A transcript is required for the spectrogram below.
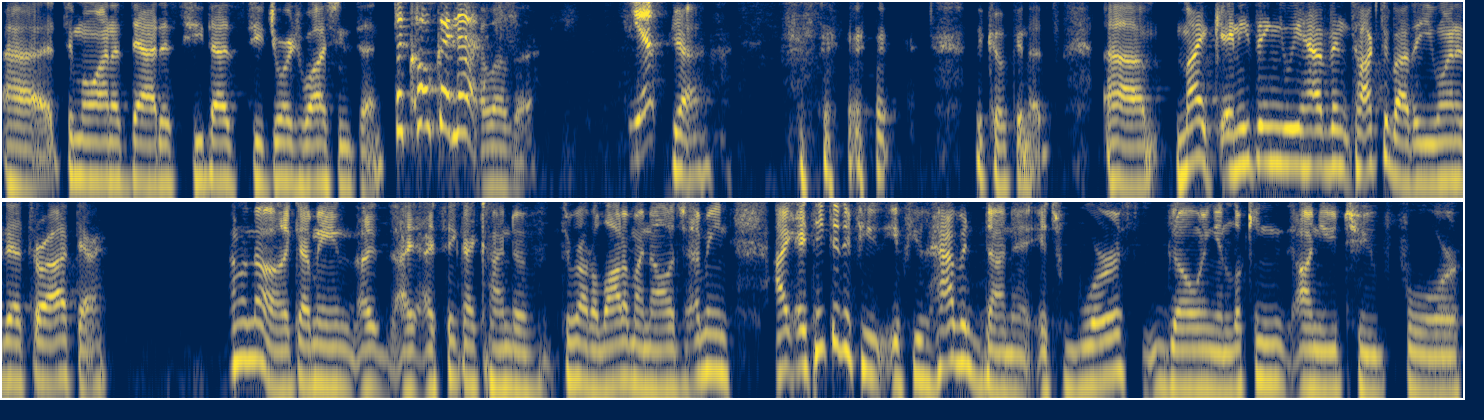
uh, to Moana's dad as he does to George Washington. The coconuts. I love that. Yep. Yeah. the coconuts. Um, Mike, anything we haven't talked about that you wanted to throw out there? I don't know. Like, I mean, I, I, I think I kind of threw out a lot of my knowledge. I mean, I, I think that if you if you haven't done it, it's worth going and looking on YouTube for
